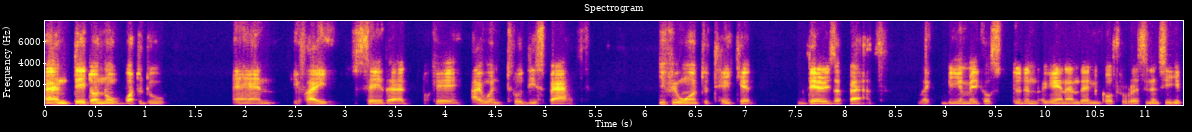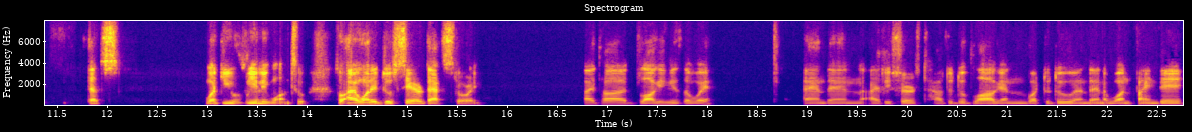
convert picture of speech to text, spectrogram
and they don't know what to do. And if i say that okay i went through this path if you want to take it there is a path. Like be a medical student again and then go through residency if that's what you really want to. So i wanted to share that story. I thought vlogging is the way and then i researched how to do vlog and what to do and then one fine day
